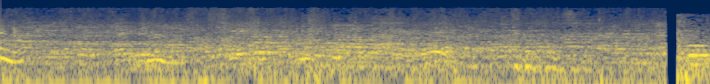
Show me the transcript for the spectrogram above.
Carne. Oh.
